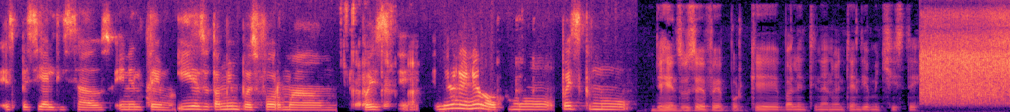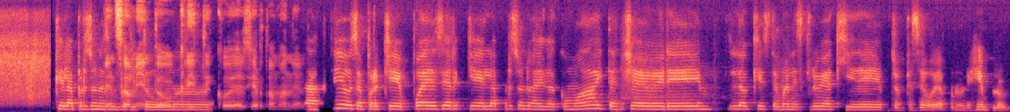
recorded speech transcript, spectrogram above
especializados en el tema. Y eso también pues forma, pues, Carácter. eh, Ah. no, no, no, como, pues como Dejen su F porque Valentina no entendió mi chiste. Que la persona es un poquito más... crítico de cierta manera. Sí, o sea, porque puede ser que la persona diga como, ay, tan chévere lo que este man escribe aquí de, yo qué sé, voy a poner un ejemplo,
